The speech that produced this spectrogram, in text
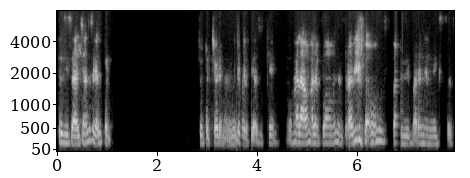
pues si se da el chance sería súper súper chévere, muy divertido, así que ojalá, ojalá podamos entrar y podamos participar en el mixtos.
